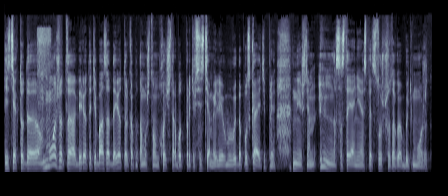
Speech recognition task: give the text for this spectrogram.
из тех, кто да, может, э, берет эти базы, отдает только потому, что он хочет работать против системы. Или вы допускаете при нынешнем состоянии спецслужб, что такое быть может?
